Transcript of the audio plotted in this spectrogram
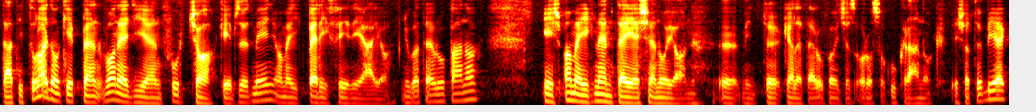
Tehát itt tulajdonképpen van egy ilyen furcsa képződmény, amelyik perifériája Nyugat-Európának, és amelyik nem teljesen olyan, mint Kelet-Európa, vagy az oroszok, ukránok és a többiek.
